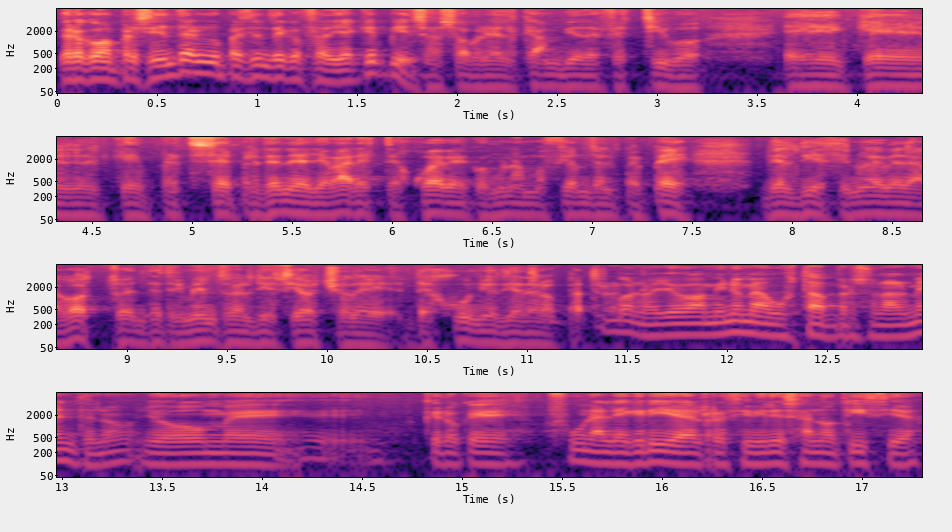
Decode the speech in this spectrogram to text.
Pero como presidente de la agrupación de cofradías, ¿qué piensa sobre el cambio de festivo eh, que, que se pretende llevar este jueves con una moción del PP del 19 de agosto en detrimento del 18 de, de junio, Día de los Patronos? Bueno, yo a mí no me ha gustado personalmente, ¿no? Yo me creo que fue una alegría el recibir esa noticia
